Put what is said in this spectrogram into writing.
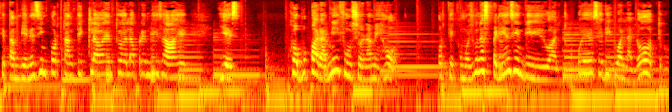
que también es importante y clave dentro del aprendizaje, y es cómo para mí funciona mejor. Porque como es una experiencia individual, no puede ser igual al otro.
